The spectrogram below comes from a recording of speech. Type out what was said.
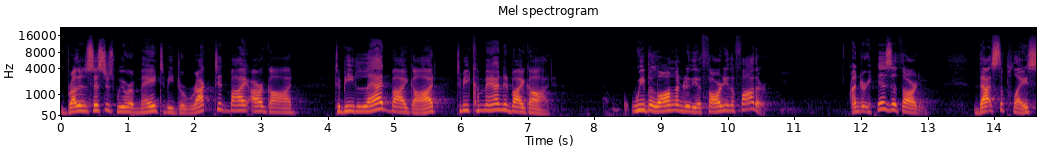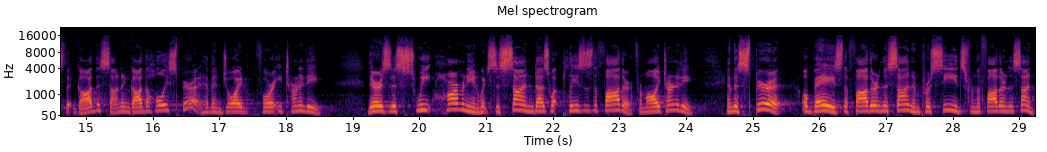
Brothers and sisters, we were made to be directed by our God, to be led by God, to be commanded by God. We belong under the authority of the Father under His authority. That's the place that God the Son and God the Holy Spirit have enjoyed for eternity. There is this sweet harmony in which the Son does what pleases the Father from all eternity, and the Spirit obeys the Father and the Son and proceeds from the Father and the Son.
